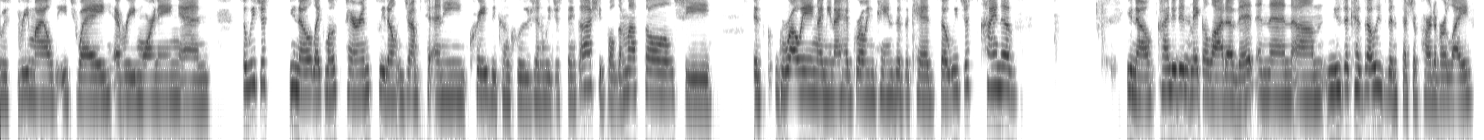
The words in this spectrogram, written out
it was three miles each way every morning. And so we just you know like most parents we don't jump to any crazy conclusion. We just think oh she pulled a muscle. She is growing. I mean i had growing pains as a kid. So we just kind of you know, kind of didn't make a lot of it. And then um, music has always been such a part of our life.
